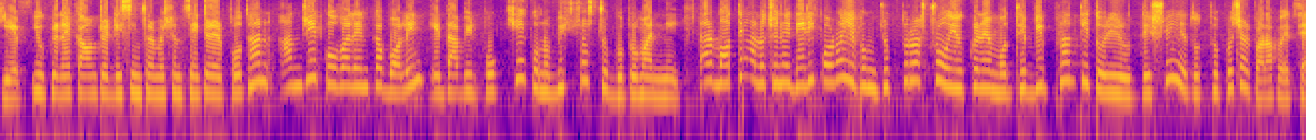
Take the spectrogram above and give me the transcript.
কিয়েভ। ইউক্রেনের কাউন্টার ডিসইনফরমেশন সেন্টারের প্রধান আন্দ্রে কোভালেনকা বলেন, এ দাবির পক্ষে কোনো বিশ্বাসযোগ্য প্রমাণ নেই। তার মতে, আলোচনায় দেরি করা এবং যুক্তরাষ্ট্র ও ইউক্রেনের মধ্যে বিভ্রান্তি তৈরির উদ্দেশ্যে এ তথ্য প্রচার করা হয়েছে।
